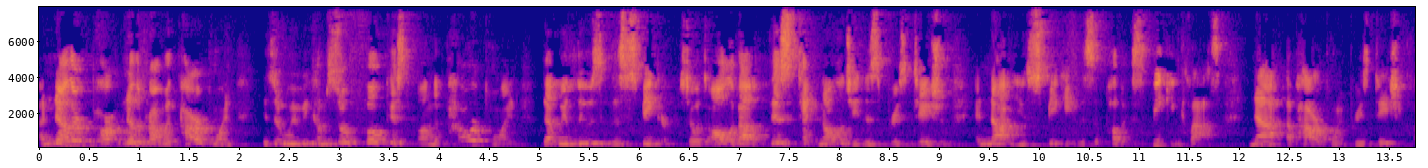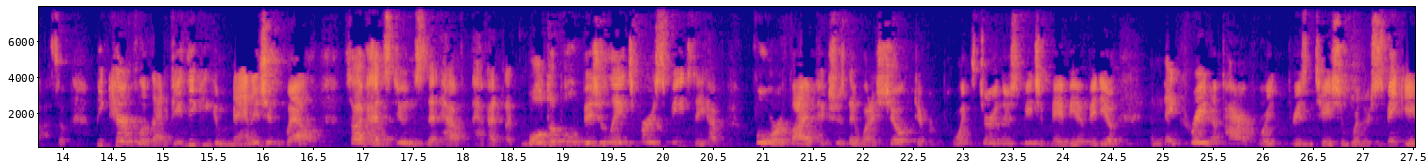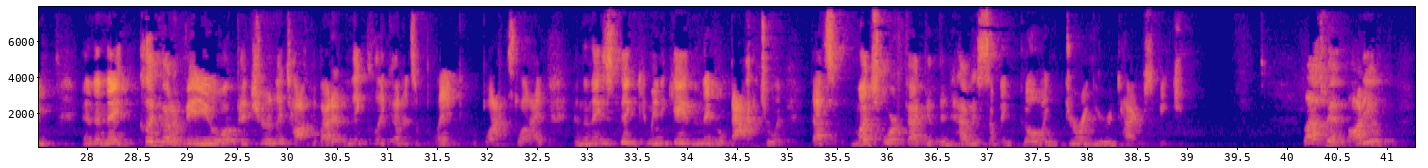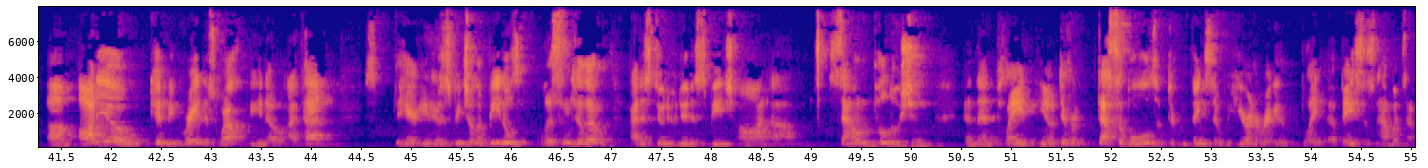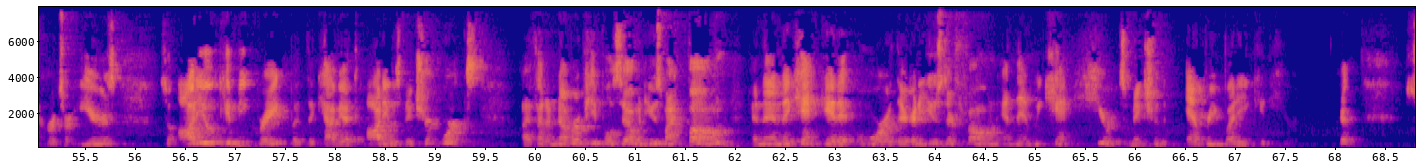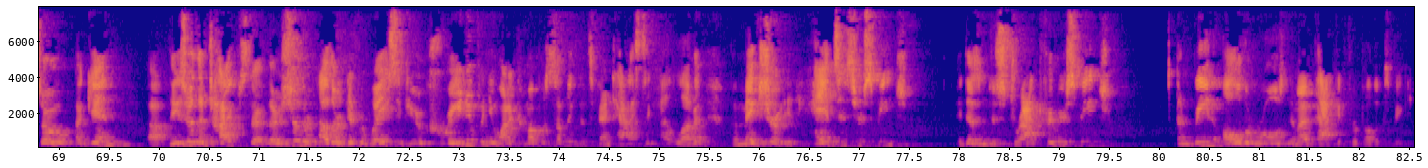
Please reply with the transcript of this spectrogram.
Another part, another problem with PowerPoint is that we become so focused on the PowerPoint that we lose the speaker. So it's all about this technology, this presentation, and not you speaking. This is a public speaking class, not a PowerPoint presentation class. So be careful of that. If you think you can manage it well, so I've had students that have, have had like multiple visual aids for a speech. They have four or five pictures they want to show at different points during their speech. and maybe a video, and they create a PowerPoint presentation where they're speaking, and then they click on a video or a picture and they talk about it, and they click on it's a blank black slide, and then they, just they communicate and then they go back to it. That's much more effective than having something going during your entire speech. Last, we have audio. Um, audio can be great as well. You know, I've had here, here's a speech on the Beatles. Listen to them. I had a student who did a speech on um, sound pollution and then played you know different decibels of different things that we hear on a regular basis and how much that hurts our ears. So audio can be great, but the caveat to audio is make sure it works. I've had a number of people say, I'm going to use my phone, and then they can't get it, or they're going to use their phone, and then we can't hear it. So make sure that everybody can hear it. Okay? So again, Uh, these are the types. There, I'm sure there are other different ways. If you're creative and you want to come up with something, that's fantastic. I love it. But make sure it enhances your speech. It doesn't distract from your speech. And read all the rules in my packet for public speaking.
